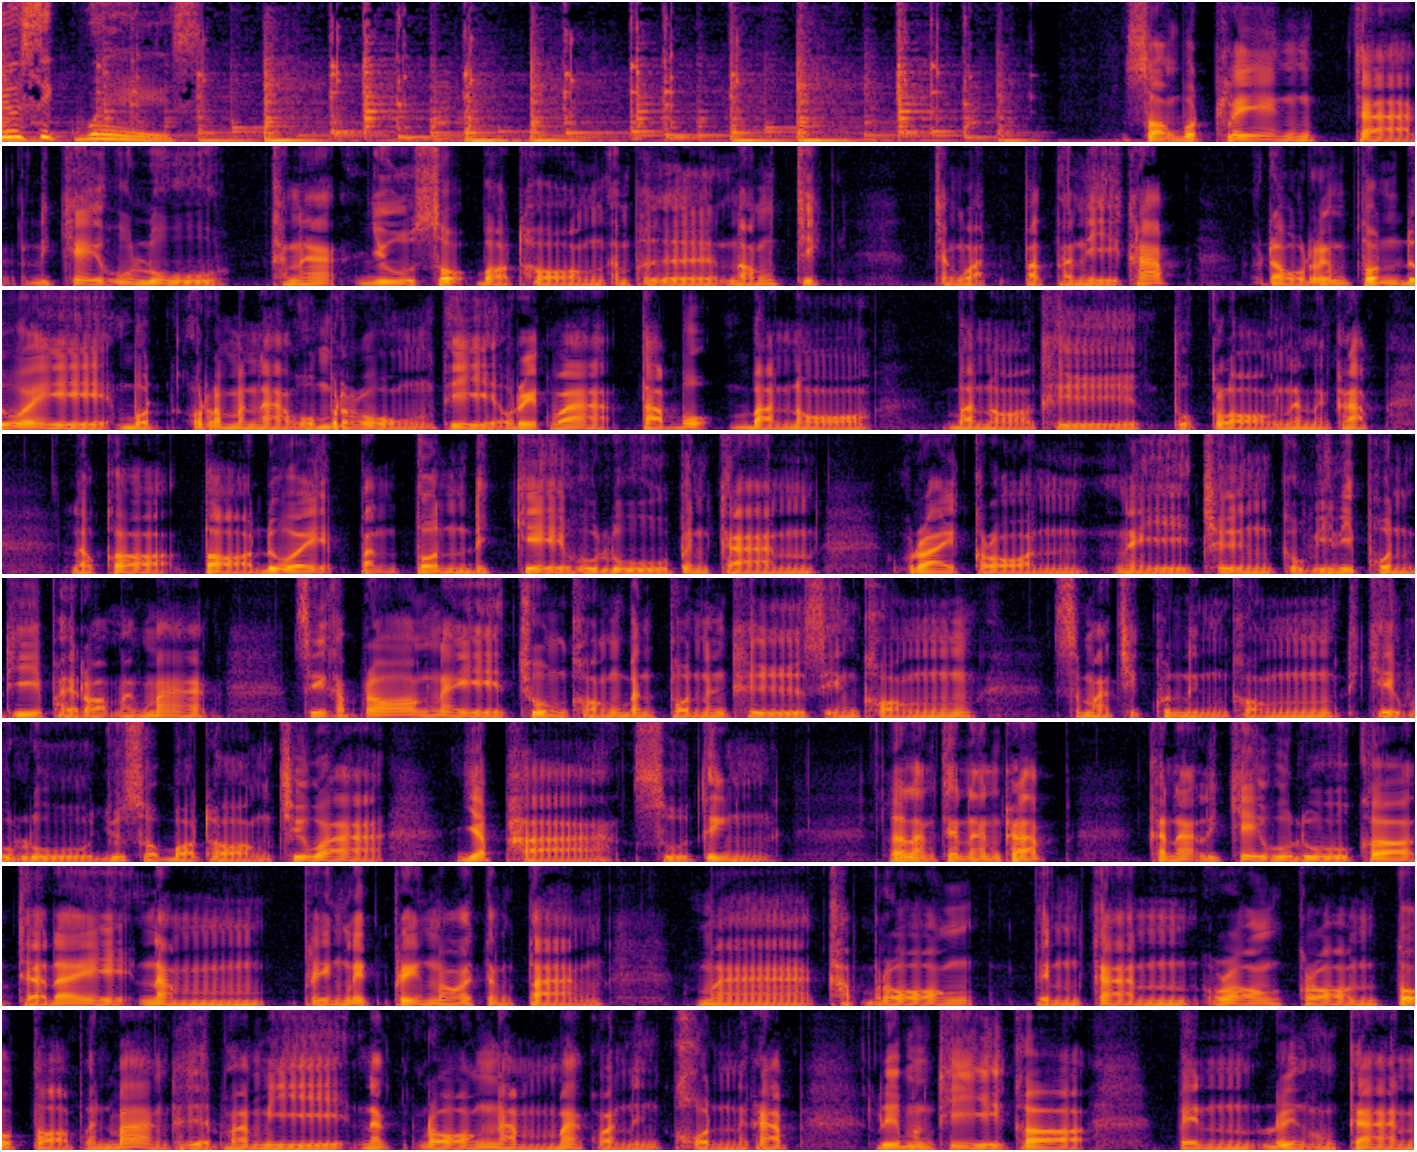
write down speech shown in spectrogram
เซียนมิวสิกเวสองบทเพลงจากดิเคฮูลูคณะยูโซบ่อทองอำเภอหนองจิก จังหวัดปัตตานีครับ เราเริ่มต้นด้วยบทรมนาโหมโรงที่เรียกว่าตาโบบานอบานอคือตัวกลองนั่นนะครับ แล้วก็ต่อด้วยปันตนดิเกฮูลูเป็นการไร่กรอนในเชิงกวีนิพนธ์ที่ไพเราะมาก ๆ เสียงขับร้องในช่วงของบันตนนั่นคือเสียงของสมาชิกคนหนึ่งของดิเคฮูลูยูโซบ่อทอง ชื่อว่ายาพาสูติงแล้วหลังจากนั้นครับ คณะลิเกฮูลูก็จะได้นำเพลงเล็กเพลงน้อยต่างๆ มาขับร้องเป็นการร้องกรอนโต้ตอบกันบ้าง ถ้าเกิดว่ามีนักร้องนำมากกว่าหนึ่งคนนะครับ หรือบางทีก็เป็นเรื่องของการ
